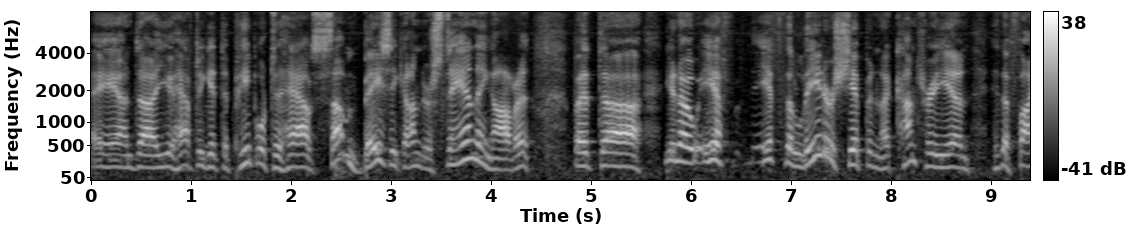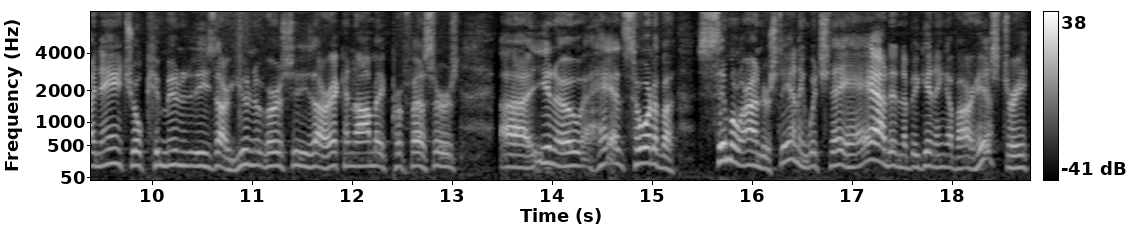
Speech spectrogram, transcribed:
and uh, you have to get the people to have some basic understanding of it. But uh, you know, if if the leadership in the country and the financial communities, our universities, our economic professors, uh, you know, had sort of a similar understanding, which they had in the beginning of our history,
